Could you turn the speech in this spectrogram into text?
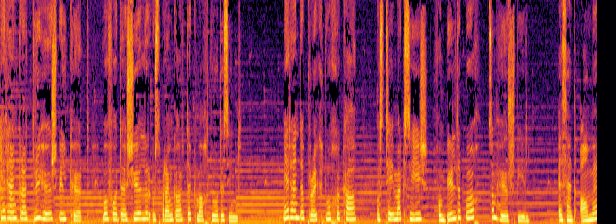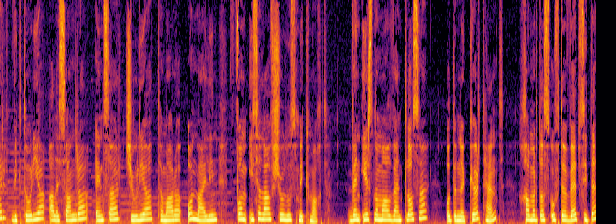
Ihr habt gerade drei Hörspiele gehört, die von den Schülern aus Bremgarten gemacht worden sind. Wir hatten eine Projektwoche, gehabt, wo das Thema war vom Bilderbuch zum Hörspiel. Es haben Amer, Victoria, Alessandra, Ensar, Julia, Tamara und Mailin vom Iserlauf Schulhaus mitgemacht. Wenn ihr es nochmal hören wollt oder nicht gehört habt, kann man das auf der Webseite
